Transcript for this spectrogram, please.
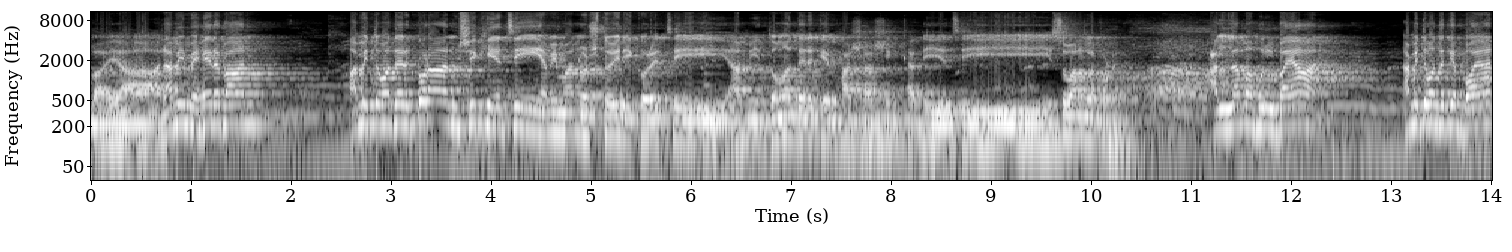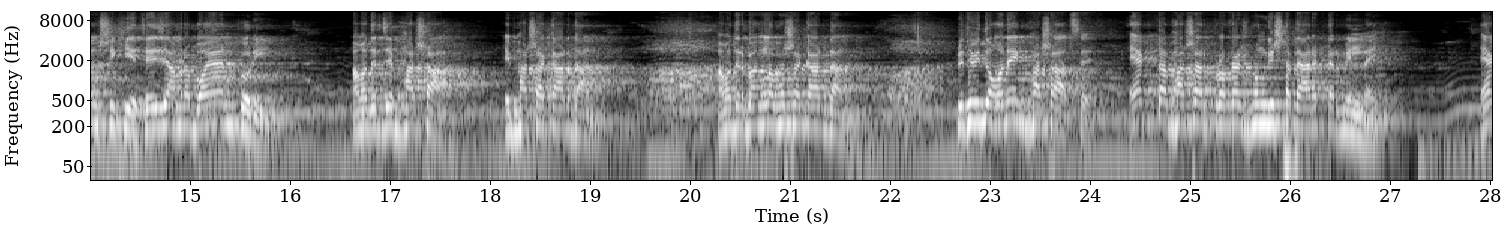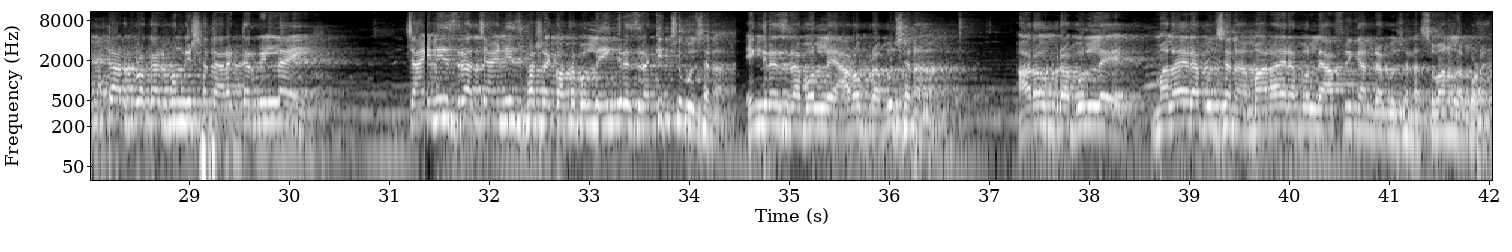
বায়ান। আমি মেহেরবান, আমি তোমাদের কোরআন শিখিয়েছি, আমি মানুষ তৈরি করেছি, আমি তোমাদেরকে ভাষা শিক্ষা দিয়েছি। সুবহানাল্লাহ পড়ে আল্লামাহুল বায়ান। আমি তোমাদেরকে বয়ান শিখিয়েছি, এই যে আমরা বয়ান করি, আমাদের যে ভাষা, এই ভাষা কার দান? আমাদের বাংলা ভাষা কার দান? পৃথিবীতে অনেক ভাষা আছে, একটা ভাষার প্রকাশভঙ্গির সাথে আরেকটার মিল নাই। একটার প্রকাশভঙ্গির সাথে আরেকটার মিল নাই। চাইনিজরা চাইনিজ ভাষায় কথা বললে ইংরেজরা কিচ্ছু বুঝে না। ইংরেজরা বললে আরবরা বুঝে না। আরবরা বললে মালায়রা বুঝে না, মারায়রা বললে আফ্রিকানরা বুঝে না। সুবহানাল্লাহ পড়ে।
